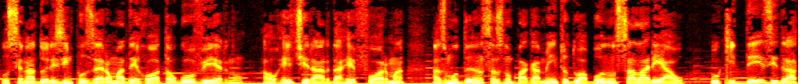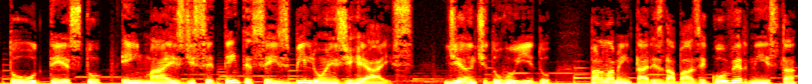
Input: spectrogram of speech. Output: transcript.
os senadores impuseram uma derrota ao governo ao retirar da reforma as mudanças no pagamento do abono salarial, o que desidratou o texto em mais de 76 bilhões de reais. Diante do ruído, parlamentares da base governista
